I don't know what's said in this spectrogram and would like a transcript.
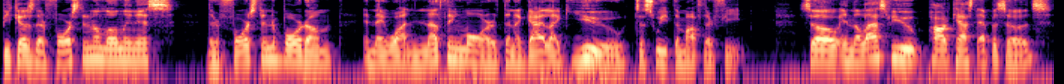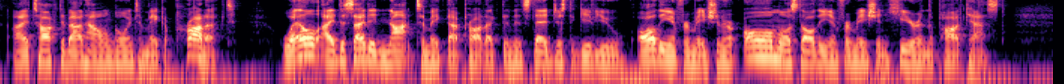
because they're forced into loneliness, they're forced into boredom, and they want nothing more than a guy like you to sweep them off their feet. So, in the last few podcast episodes, I talked about how I'm going to make a product well, I decided not to make that product and instead just to give you all the information or almost all the information here in the podcast.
